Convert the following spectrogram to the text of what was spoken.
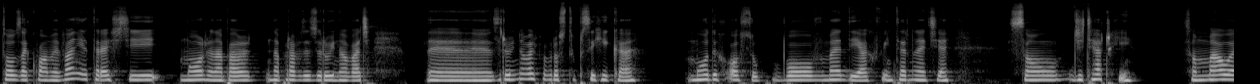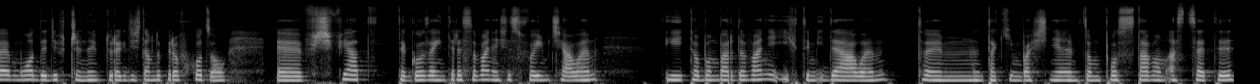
to zakłamywanie treści może naprawdę zrujnować, yy, zrujnować po prostu psychikę młodych osób, bo w mediach, w internecie są dzieciaczki, są małe, młode dziewczyny, które gdzieś tam dopiero wchodzą yy, w świat tego zainteresowania się swoim ciałem i to bombardowanie ich tym ideałem, tym takim właśnie tą postawą ascety,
